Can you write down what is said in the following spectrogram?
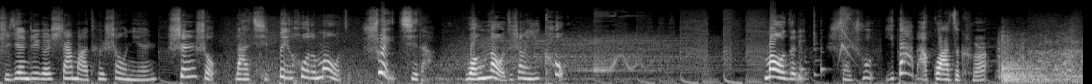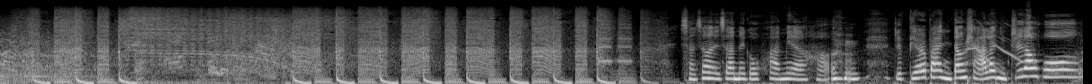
只见这个杀马特少年伸手拉起背后的帽子，帅气的往脑子上一扣，帽子里甩出一大把瓜子壳。想象一下那个画面哈，这别人把你当啥了？你知道不？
